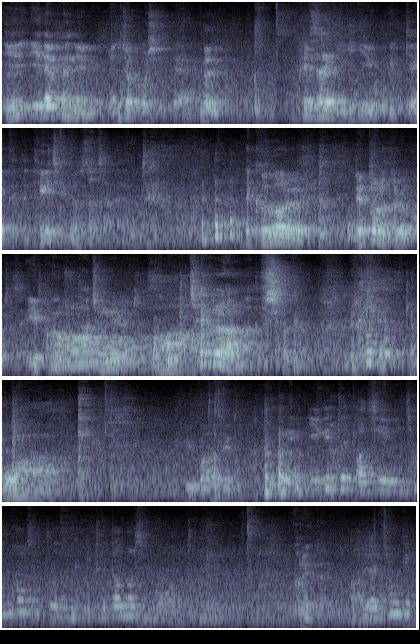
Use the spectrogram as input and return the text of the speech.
이, 이 대표님 면접 보실 때 네. 필살기 이기 우리 게 그때 되게 재미없었잖아요. 근데 그거를 몇 번을 돌려보셨어요. 이 포인트 다 정리를 해주셨어요. 책을 하나 만드셨어요. 이렇게. 와. 민망하네요. 근데 이기 때 다시 참가하셨다는 게 대단하신 것 같아요. 그러니까요. 아, 예, 참기 때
